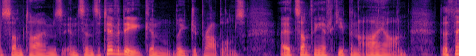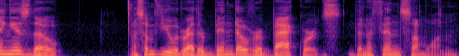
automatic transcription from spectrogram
sometimes insensitivity can lead to problems. It's something you have to keep an eye on. The thing is, though, some of you would rather bend over backwards than offend someone.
